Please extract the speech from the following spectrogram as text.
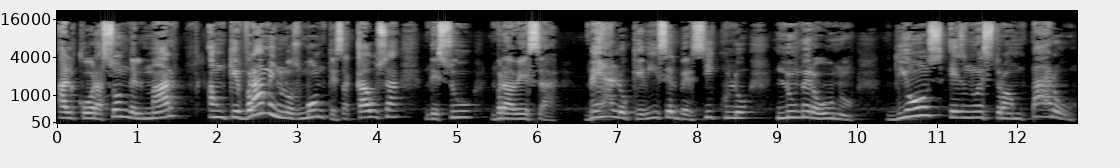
al corazón del mar, aunque bramen los montes a causa de su braveza Vea lo que dice el versículo número uno. Dios es nuestro amparo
